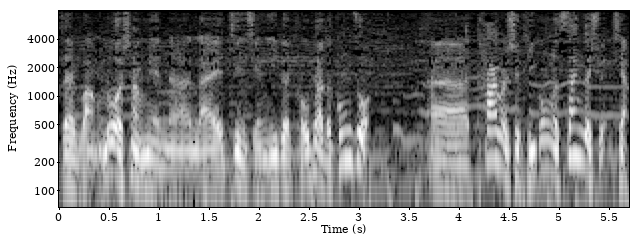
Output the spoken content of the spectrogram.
在网络上面呢来进行一个投票的工作。呃，他呢是提供了三个选项。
